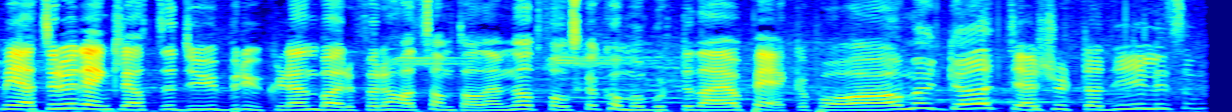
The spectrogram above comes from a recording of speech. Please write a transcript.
Men jeg tror egentlig at du bruker den bare for å ha et samtaleemne. At folk skal komme bort til deg og peke på Oh my god, T-skjorta di, liksom.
